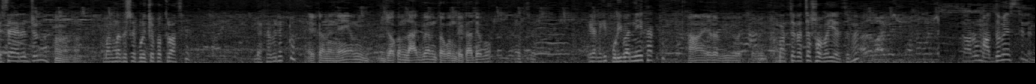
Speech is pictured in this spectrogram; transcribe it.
এসআইআর এর জন্য? বাংলাদেশের পরিচয়পত্র আছে? দেখাবেন একটু? এখানে নেই আমি যখন লাগবে আমি তখন দেখা দেবো। আচ্ছা। এখানে কি পরিবার নিয়ে থাকতো হ্যাঁ এরা বাচ্চা টাচ্চা সবাই আছে না? কারও মাধ্যমে এসেছিলেন?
